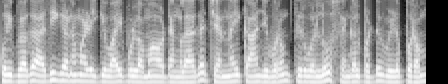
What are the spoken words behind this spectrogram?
குறிப்பாக அதிக கனமழைக்கு வாய்ப்புள்ள மாவட்டங்களாக சென்னை காஞ்சிபுரம் திருவள்ளூர் செங்கல்பட்டு விழுப்புரம்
